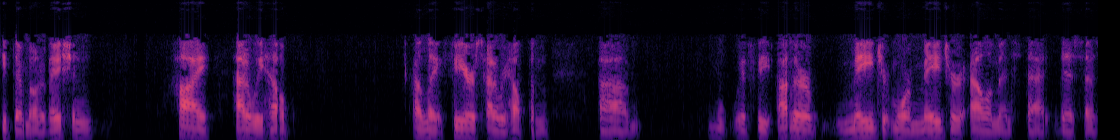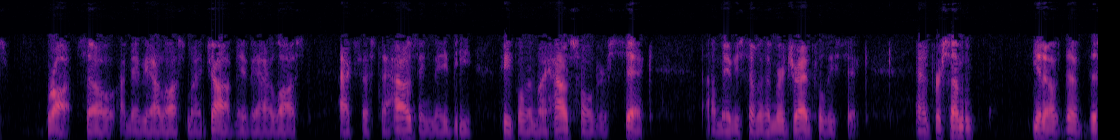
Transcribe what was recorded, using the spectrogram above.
keep their motivation high? How do we help allay fears? How do we help them um, with the other major, more major elements that this has brought? So uh, maybe I lost my job, maybe I lost access to housing, maybe people in my household are sick, uh, maybe some of them are dreadfully sick, and for some, you know, the the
